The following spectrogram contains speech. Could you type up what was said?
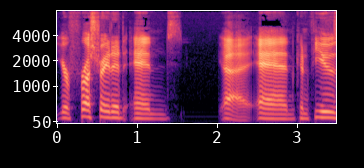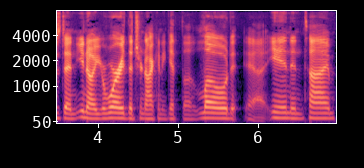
you're frustrated and uh, and confused and you know you're worried that you're not going to get the load uh, in in time.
